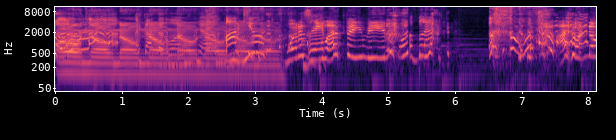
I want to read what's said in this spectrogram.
Oh no, no, I got no, that one, no, yeah. no, Oh, no, cute. no. what does Blip. flapping mean? What? A black. I don't know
